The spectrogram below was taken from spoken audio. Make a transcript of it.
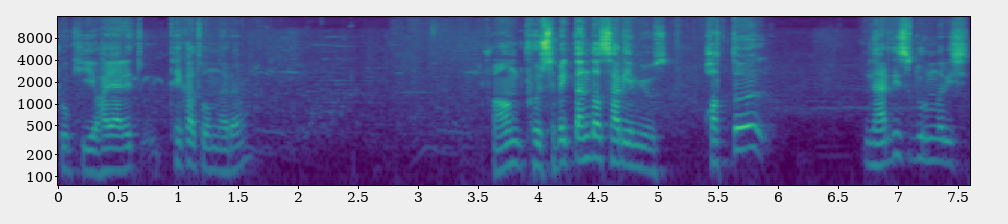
Çok iyi. Hayalet tek at onlara. Şu an köstebekten de hasar yemiyoruz. Hatta neredeyse durumlar eşit.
